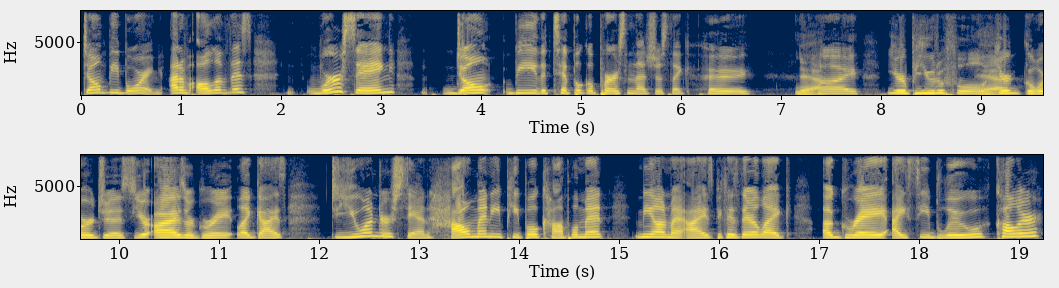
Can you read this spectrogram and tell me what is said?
don't be boring. Out of all of this, we're saying don't be the typical person that's just like, hey, Yeah. hi, you're beautiful, Yeah. you're gorgeous, your eyes are great. Like, guys, do you understand how many people compliment me on my eyes because they're like a gray, icy blue color?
